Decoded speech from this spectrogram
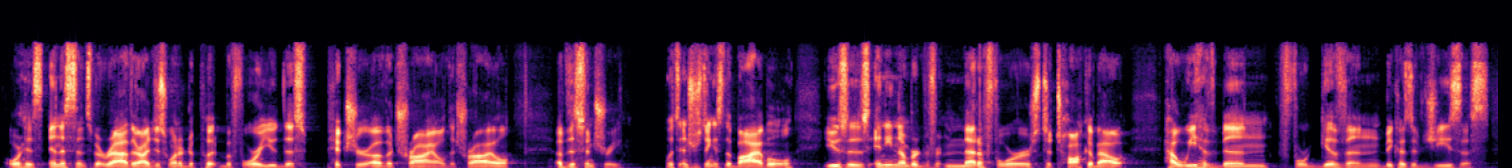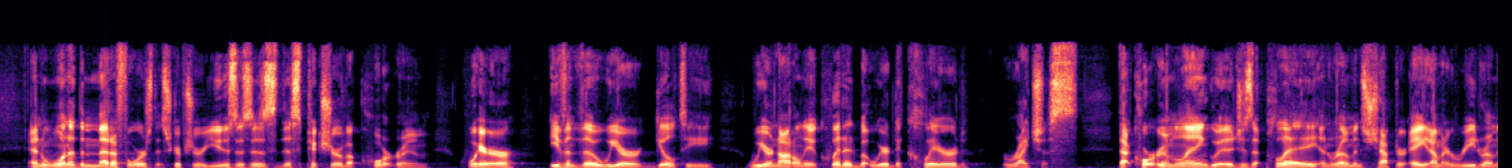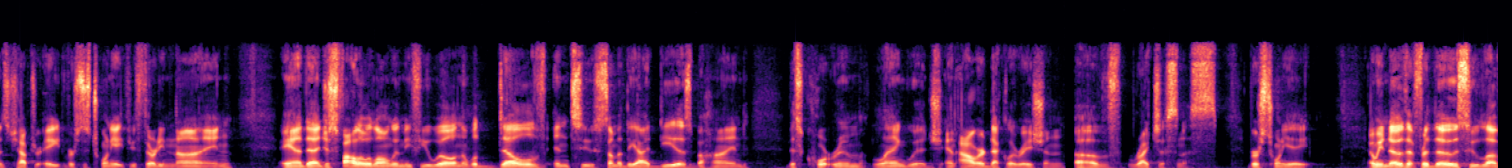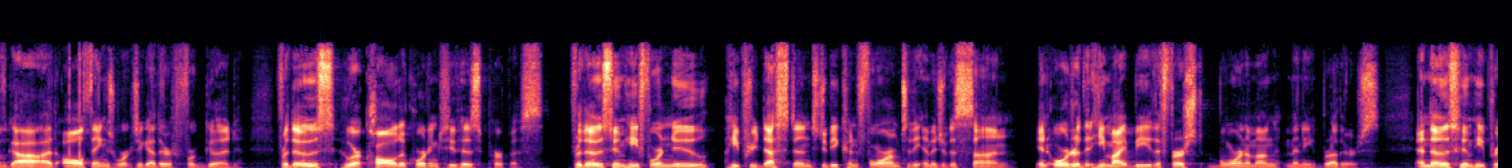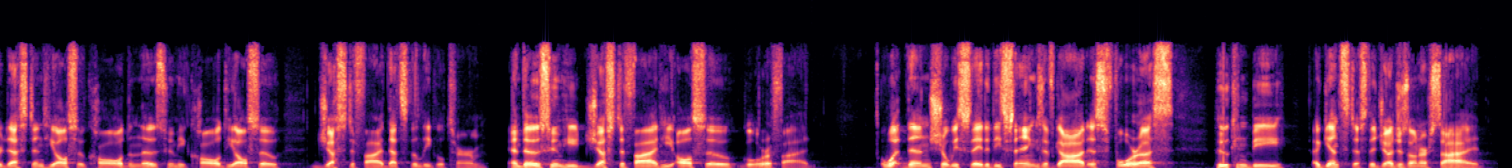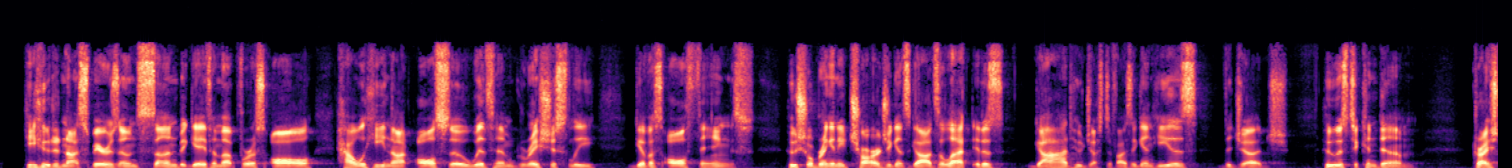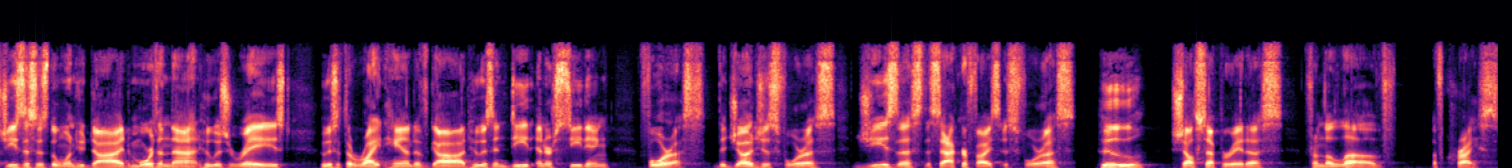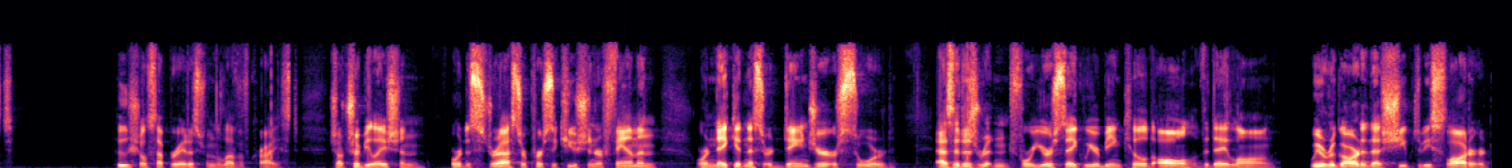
or his innocence, but rather I just wanted to put before you this picture of a trial, the trial of the century. What's interesting is the Bible uses any number of different metaphors to talk about how we have been forgiven because of Jesus. And one of the metaphors that Scripture uses is this picture of a courtroom where, even though we are guilty, we are not only acquitted, but we're declared righteous. That courtroom language is at play in Romans chapter 8. I'm going to read Romans chapter 8, verses 28 through 39, and uh, just follow along with me if you will, and then we'll delve into some of the ideas behind this courtroom language and our declaration of righteousness. Verse 28. And we know that for those who love God, all things work together for good for those who are called according to his purpose. For those whom he foreknew, he predestined to be conformed to the image of his Son, in order that he might be the firstborn among many brothers. And those whom he predestined, he also called, and those whom he called, he also justified. That's the legal term. And those whom he justified, he also glorified. What then shall we say to these things? If God is for us, who can be against us? The judge is on our side. He who did not spare his own son, but gave him up for us all, how will he not also with him graciously give us all things? Who shall bring any charge against God's elect? It is God who justifies. Again, he is the judge. Who is to condemn? Christ Jesus is the one who died. More than that, who is raised, who is at the right hand of God, who is indeed interceding for us. The judge is for us. Jesus, the sacrifice, is for us. Who shall separate us from the love of Christ? Who shall separate us from the love of Christ? Shall tribulation, or distress, or persecution, or famine, or nakedness, or danger, or sword? As it is written, For your sake we are being killed all the day long. We are regarded as sheep to be slaughtered.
